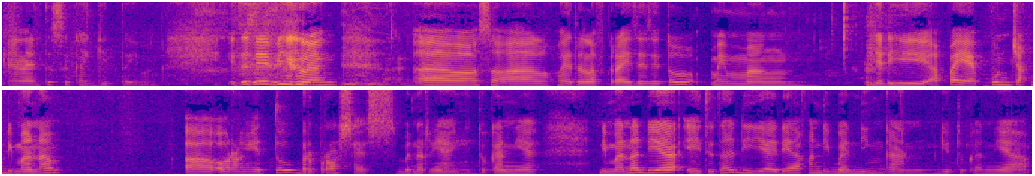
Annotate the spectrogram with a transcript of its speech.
Kalian tuh suka gitu emang. Itu dia bilang eh, soal vital love crisis itu memang jadi apa ya puncak di mana eh, orang itu berproses sebenarnya gitu kan ya. Di mana dia ya itu tadi ya dia akan dibandingkan gitu kan ya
